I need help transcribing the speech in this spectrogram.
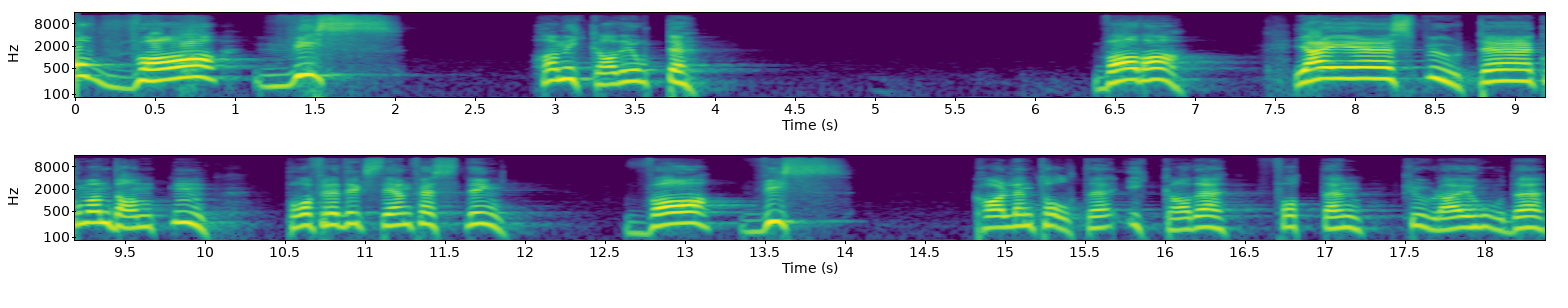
Og hva hvis han ikke hadde gjort det? Hva da? Jeg eh, spurte kommandanten på Fredriksten festning hva hvis Karl 12. ikke hadde fått den kula i hodet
